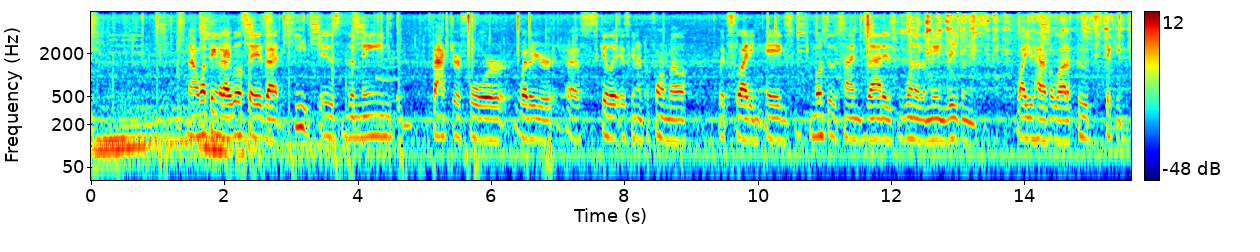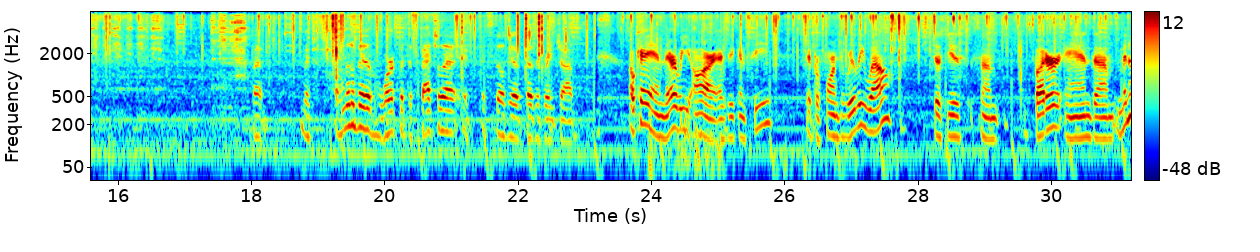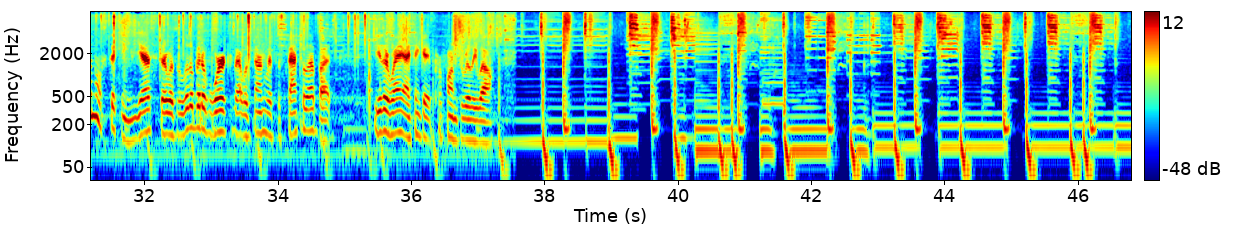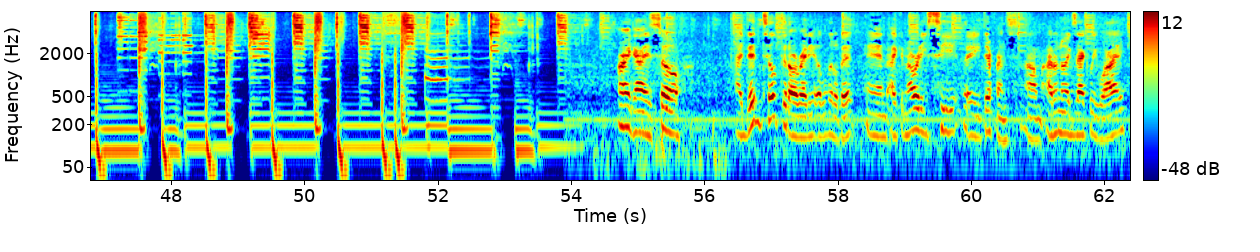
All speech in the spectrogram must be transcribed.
Now, one thing that I will say is that heat is the main factor for whether your uh, skillet is going to perform well with sliding eggs. Most of the time, that is one of the main reasons why you have a lot of food sticking. But with a little bit of work with the spatula, it, it still do, does a great job. Okay, and there we are. As you can see, it performed really well. Just used some butter and um, minimal sticking. Yes, there was a little bit of work that was done with the spatula, but either way, I think it performs really well. Right, guys, so I did tilt it already a little bit and I can already see a difference. Um, I don't know exactly why.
